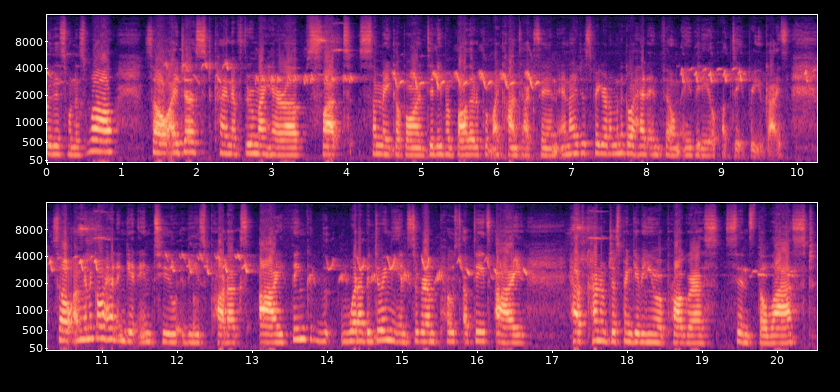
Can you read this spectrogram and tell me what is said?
for this one as well. So I just kind of threw my hair up, slapped some makeup on, didn't even bother to put my contacts in, and I just figured I'm going to go ahead and film a video update for you guys. So I'm going to go ahead and get into these products. I think when I've been doing the Instagram post updates, I have kind of just been giving you a progress since the last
